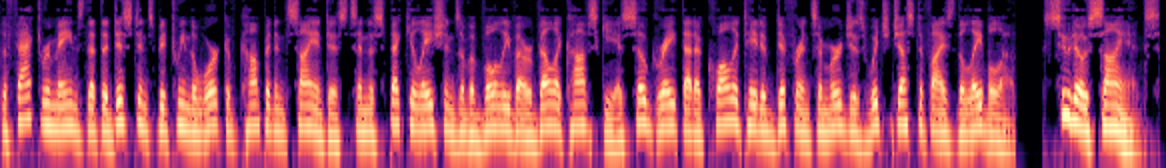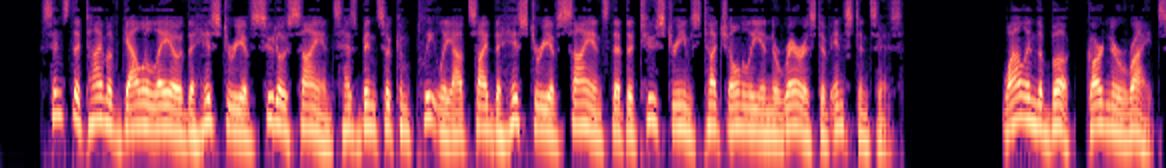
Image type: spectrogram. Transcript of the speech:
the fact remains that the distance between the work of competent scientists and the speculations of a Voliva or Velikovsky is so great that a qualitative difference emerges which justifies the label of pseudo-science. Since the time of Galileo the history of pseudo-science has been so completely outside the history of science that the two streams touch only in the rarest of instances. While in the book, Gardner writes,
